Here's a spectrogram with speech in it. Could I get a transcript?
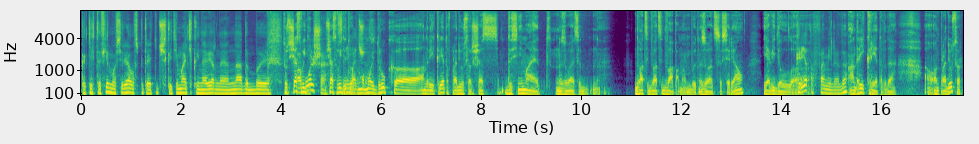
каких-то фильмов, сериалов с патриотической тематикой, наверное, надо бы Слушай, сейчас побольше выйдет, сейчас выйдет вот сейчас. мой друг э, Андрей Кретов, продюсер, сейчас доснимает, называется 2022, по-моему, будет называться сериал. Я видел... э, Кретов фамилия, да? Андрей Кретов, да. Он продюсер.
